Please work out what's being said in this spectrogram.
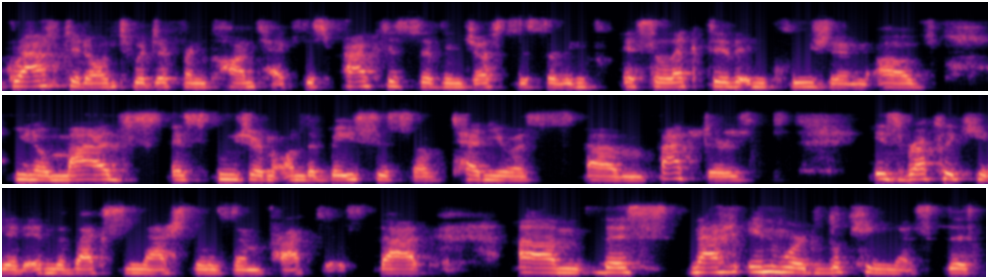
grafted onto a different context. This practice of injustice, of a selective inclusion, of you know mass exclusion on the basis of tenuous um, factors, is replicated in the vaccine nationalism practice. That um, this inward lookingness, this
